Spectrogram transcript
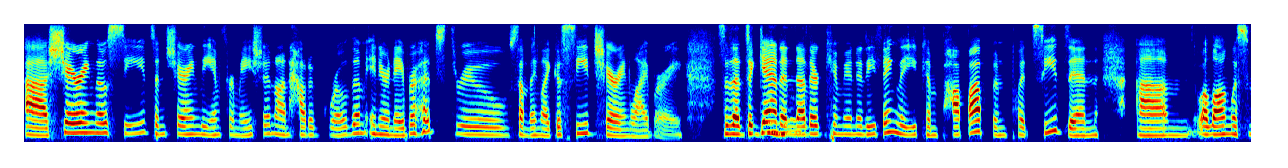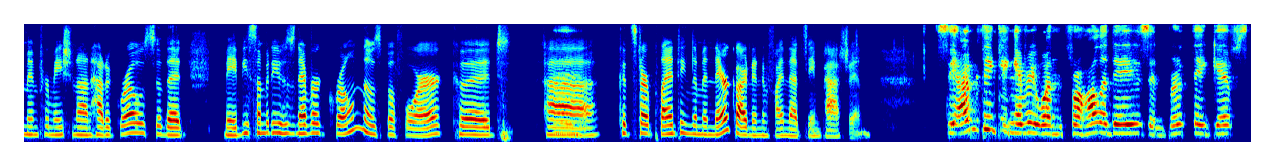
uh, sharing those seeds and sharing the information on how to grow them in your neighborhoods through something like a seed sharing library. So that's again Mhm. another community thing that you can pop up and put seeds in, um, along with some information on how to grow, so that maybe somebody who's never grown those before could uh, could start planting them in their garden and find that same passion. See, I'm thinking everyone for holidays and birthday gifts,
